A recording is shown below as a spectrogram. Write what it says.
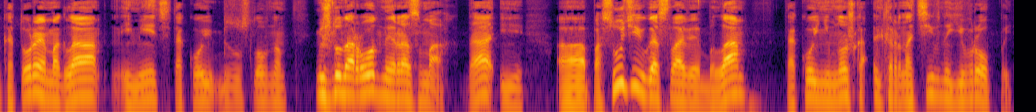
которая могла иметь такой, безусловно, международный размах, да, и а, по сути Югославия была такой немножко альтернативной Европой.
